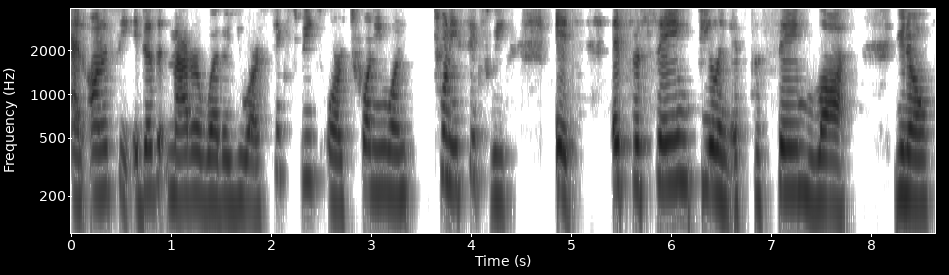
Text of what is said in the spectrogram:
And honestly, it doesn't matter whether you are six weeks or 21, 26 weeks. It's it's the same feeling. It's the same loss. You know,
